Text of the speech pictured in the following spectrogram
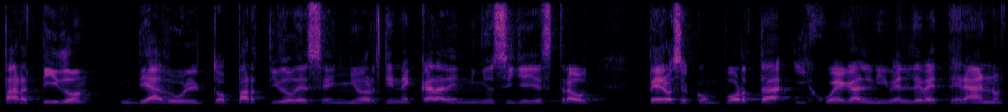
partido de adulto, partido de señor, tiene cara de niño CJ Stroud, pero se comporta y juega al nivel de veterano.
